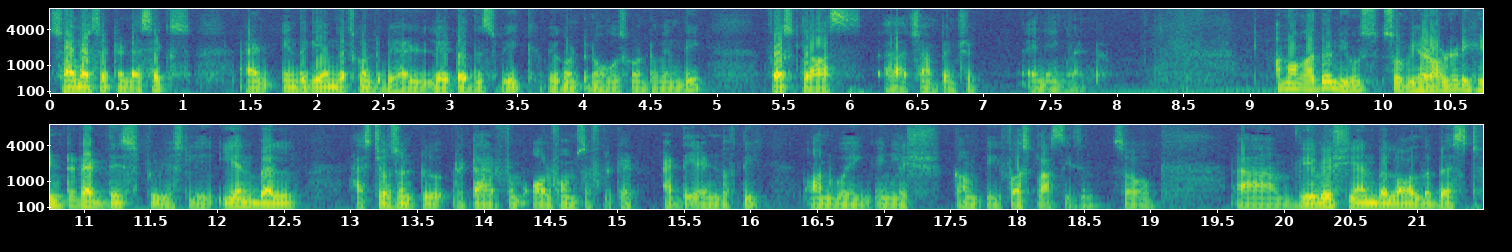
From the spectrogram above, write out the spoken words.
Somerset and Essex, and in the game that's going to be held later this week, we're going to know who's going to win the first class uh, championship in England. Among other news, so we had already hinted at this previously. Ian Bell has chosen to retire from all forms of cricket at the end of the ongoing English county first class season. So um, we wish Ian Bell all the best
